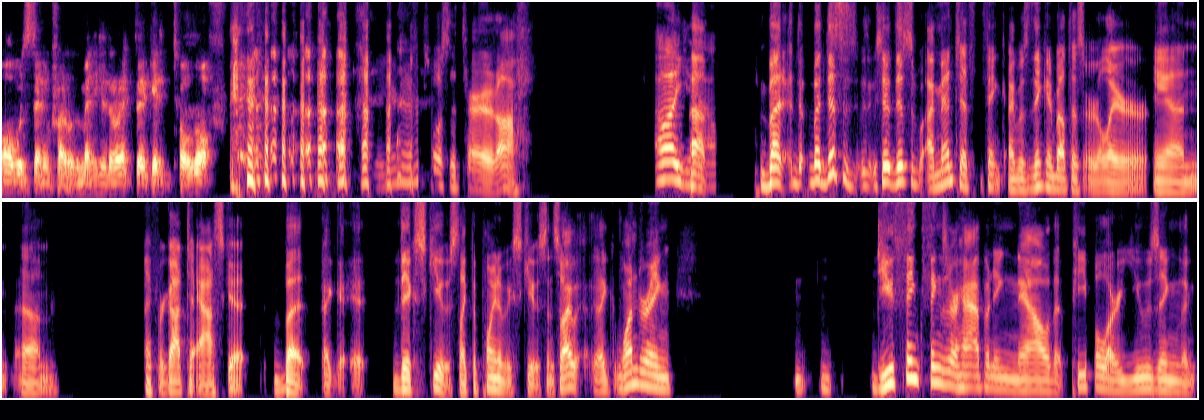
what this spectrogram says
I would stand in front of the medical director getting told off. You're never supposed to turn it off. Oh, yeah. Uh, but but this is so this is I meant to think I was thinking about this earlier and um I forgot to ask it but like it, the excuse like the point of excuse. And so I like wondering do you think things are happening now that people are using the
